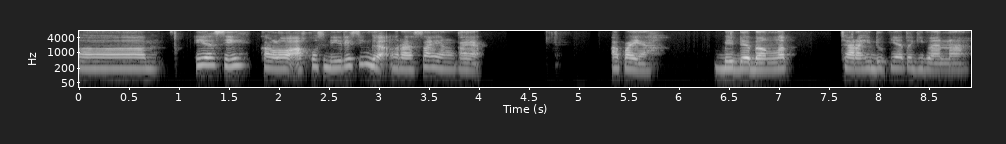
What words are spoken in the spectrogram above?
um, iya sih kalau aku sendiri sih nggak ngerasa yang kayak apa ya beda banget cara hidupnya atau gimana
